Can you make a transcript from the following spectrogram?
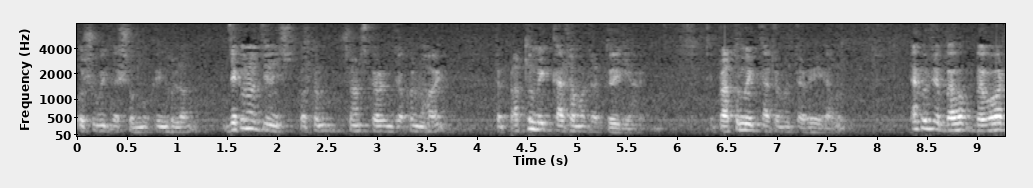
অসুবিধার সম্মুখীন হলাম যে কোনো জিনিস প্রথম সংস্করণ যখন হয় প্রাথমিক কাঠামোটা তৈরি হয়। প্রাথমিক কাঠামোটা হয়ে গেল। এখন যে ব্যবহার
